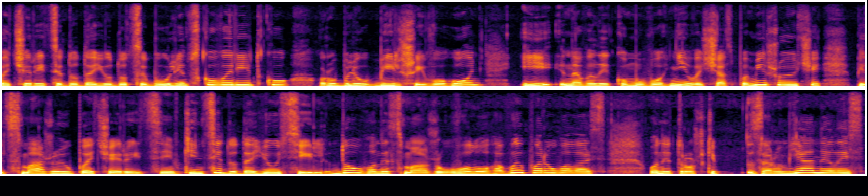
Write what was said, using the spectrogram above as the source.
Печериці додаю до цибулі в сковорідку, роблю більший вогонь і на великому вогні, весь час помішуючи, підсмажую печериці. В кінці додаю сіль, довго не смажу. Волога випарувалась, вони трошки зарум'янились,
